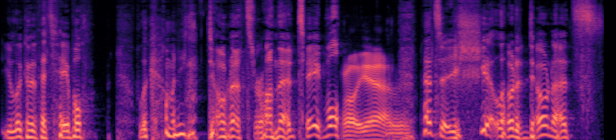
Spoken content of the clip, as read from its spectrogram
you're looking at that table. Look how many donuts are on that table. Oh yeah. I mean, That's a shitload of donuts.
